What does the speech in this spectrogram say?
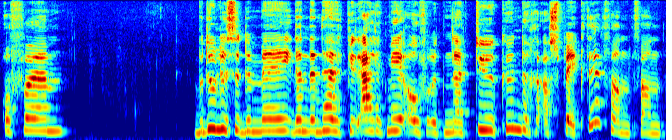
Of ehm, bedoelen ze ermee, dan, dan heb je het eigenlijk meer over het natuurkundige aspect hè, van, van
